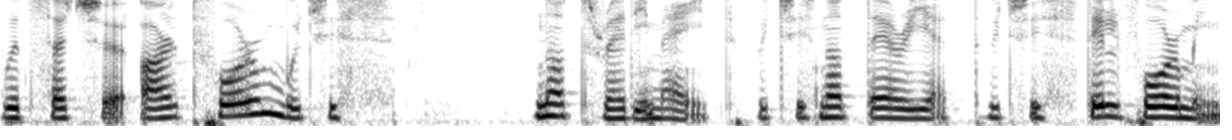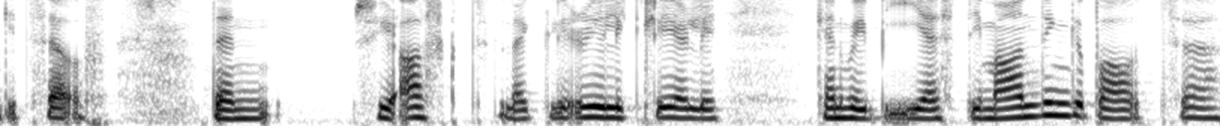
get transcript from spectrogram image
with such an art form which is not ready made, which is not there yet, which is still forming itself, then she asked like really clearly, can we be as demanding about uh,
